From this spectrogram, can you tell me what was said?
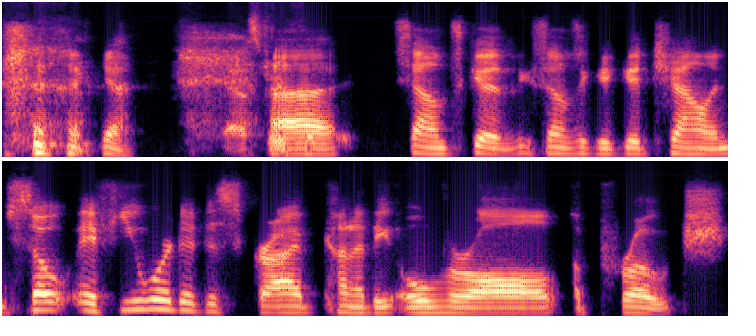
yeah, yeah uh, sounds good. It sounds like a good challenge. So, if you were to describe kind of the overall approach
